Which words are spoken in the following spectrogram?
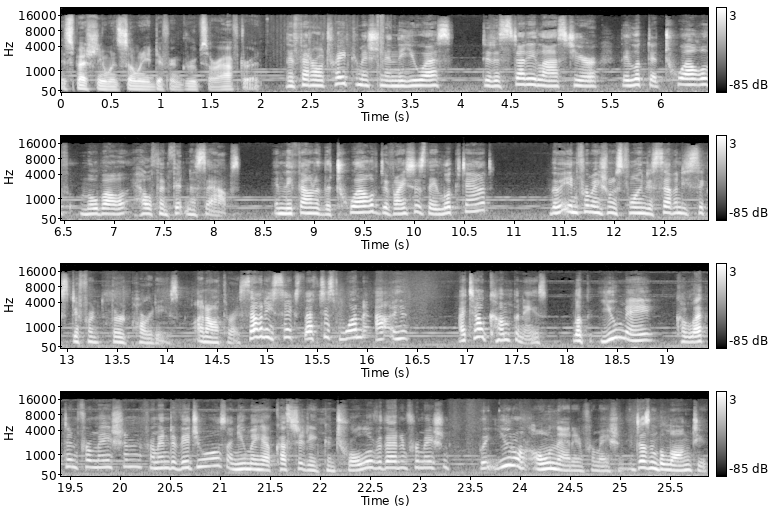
especially when so many different groups are after it. The Federal Trade Commission in the US did a study last year. They looked at 12 mobile health and fitness apps, and they found that the 12 devices they looked at, the information was flowing to 76 different third parties, unauthorized. 76, that's just one. Uh, I tell companies, look, you may collect information from individuals and you may have custody and control over that information, but you don't own that information. It doesn't belong to you.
